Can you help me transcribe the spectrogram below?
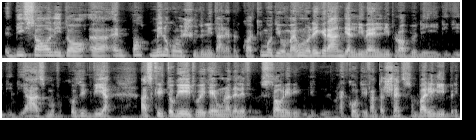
di solito eh, è un po' meno conosciuto in Italia per qualche motivo, ma è uno dei grandi a livelli proprio di, di, di, di Asimov e così via. Ha scritto Gateway, che è una delle storie di, racconti di fantascienza, sono vari libri,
